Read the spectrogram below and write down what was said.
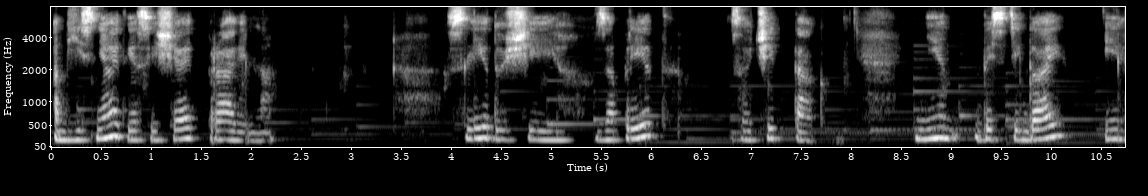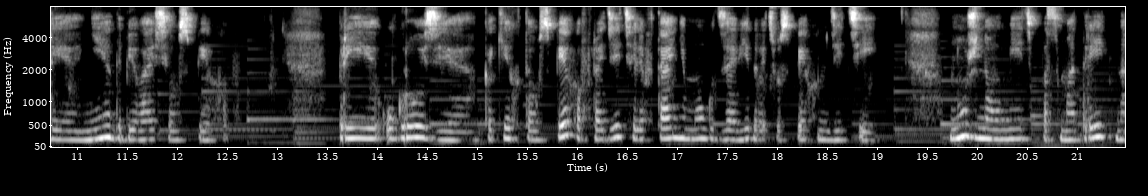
объясняет и освещает правильно. Следующий запрет звучит так. Не достигай или не добивайся успехов. При угрозе каких-то успехов родители втайне могут завидовать успехам детей. Нужно уметь посмотреть на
